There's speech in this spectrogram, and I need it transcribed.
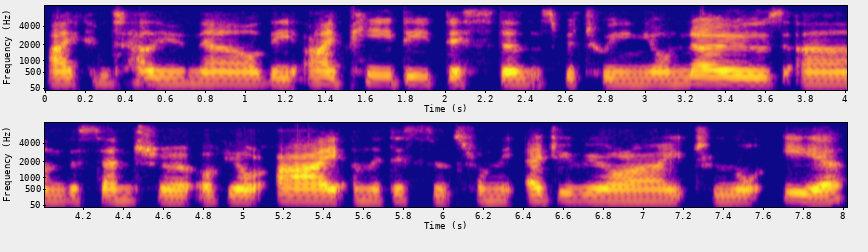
I can tell you now the IPD distance between your nose and the center of your eye and the distance from the edge of your eye to your ear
